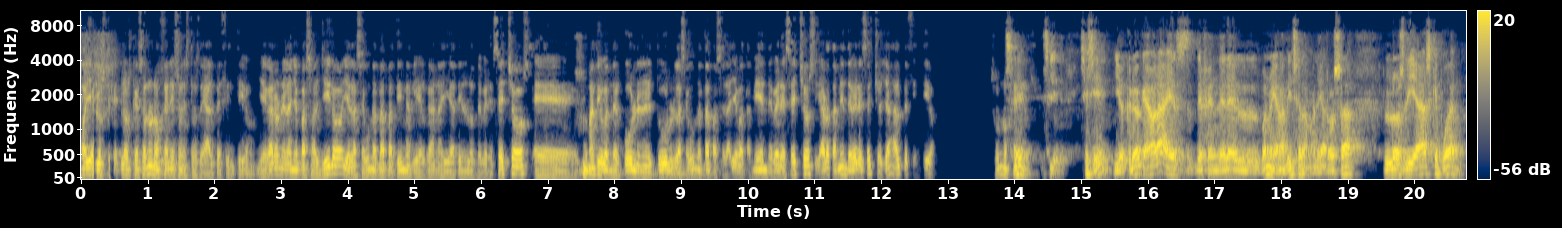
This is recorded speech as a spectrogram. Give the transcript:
Oye, los que, los que, son unos genios son estos de Alpecin, tío. Llegaron el año pasado al Giro y en la segunda etapa Timmerly el gana y ya tienen los deberes hechos. Eh, Matthew Van Der Poel en el Tour, la segunda etapa se la lleva también deberes hechos y ahora también deberes hechos ya Alpecin, tío. Son unos genios. Sí, sí, sí. Yo creo que ahora es defender el, bueno, ya lo han dicho, la María Rosa, los días que puedan.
